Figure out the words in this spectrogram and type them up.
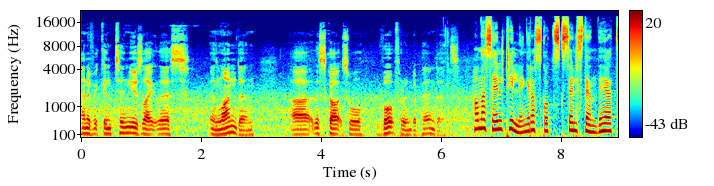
And if it continues like this in London, uh, the Scots will vote for independence. Han er selv tilhenger av skotsk selvstendighet,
